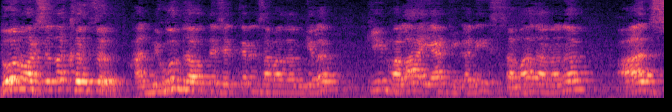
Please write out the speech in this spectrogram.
दोन वर्षाचा खर्च हा निघून जाऊन त्या शेतकऱ्यांनी समाधान केलं की मला या ठिकाणी समाधानानं आज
